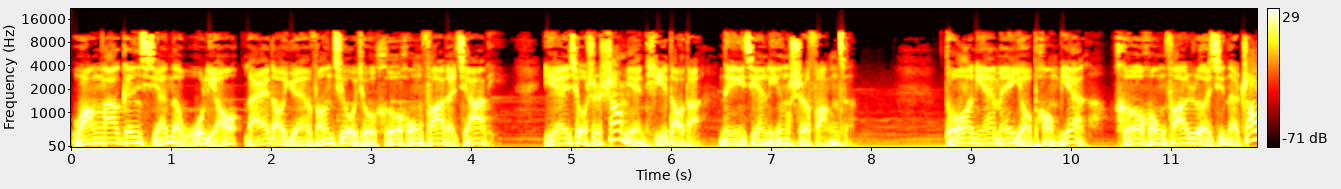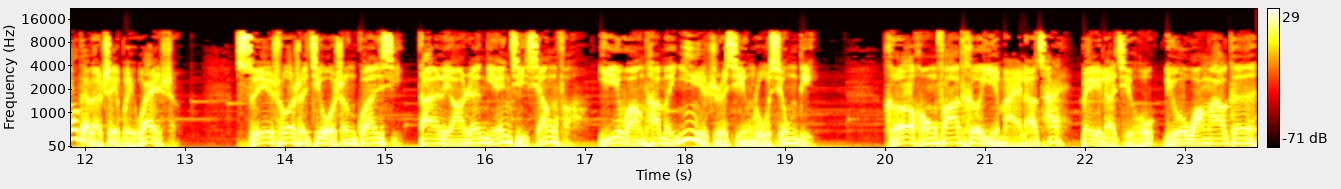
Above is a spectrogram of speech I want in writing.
王阿根闲得无聊，来到远房舅舅何鸿发的家里，也就是上面提到的那间临时房子。多年没有碰面了，何鸿发热情的招待了这位外甥。虽说是旧生关系，但两人年纪相仿，以往他们一直形如兄弟。何鸿发特意买了菜，备了酒，留王阿根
